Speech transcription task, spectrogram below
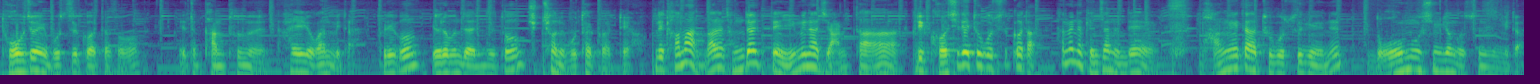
도저히 못 쓸 것 같아서 일단 반품을 하려고 합니다. 그리고 여러분들한테도 추천을 못할 것 같아요. 근데 다만 나는 잠잘 때 예민하지 않다. 그리고 거실에 두고 쓸 거다 하면은 괜찮은데 방에다 두고 쓰기에는 너무 신경 거슬립니다.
